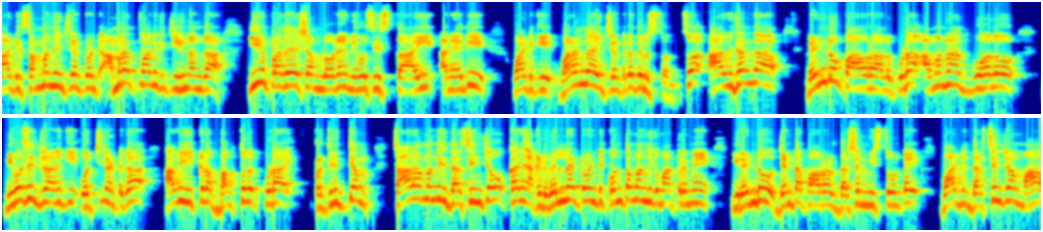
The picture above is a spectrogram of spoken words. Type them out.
వాటికి సంబంధించినటువంటి అమరత్వానికి చిహ్నంగా ఈ ప్రదేశంలోనే నివసిస్తాయి అనేది వాటికి వరంగా ఇచ్చినట్టుగా తెలుస్తుంది. సో ఆ విధంగా రెండు పావురాలు కూడా అమర్నాథ్ గుహలో నివసించడానికి వచ్చినట్టుగా అవి ఇక్కడ భక్తులకు కూడా ప్రతినిత్యం చాలా మందికి దర్శించవు. కానీ అక్కడ వెళ్ళినటువంటి కొంతమందికి మాత్రమే ఈ రెండు జంట పావురాలు దర్శనమిస్తూ ఉంటాయి. వాటిని దర్శించడం మహా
